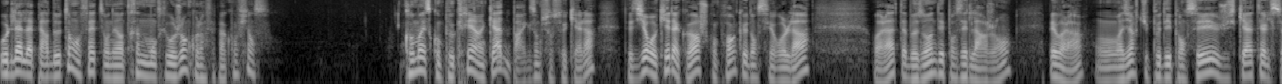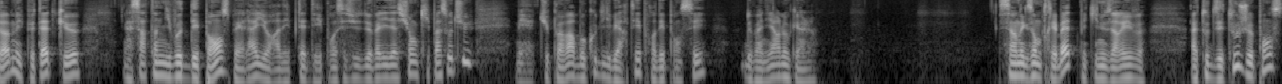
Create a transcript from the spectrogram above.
Au-delà de la perte de temps, en fait, on est en train de montrer aux gens qu'on leur fait pas confiance. Comment est-ce qu'on peut créer un cadre, par exemple sur ce cas-là, de dire ok d'accord, je comprends que dans ces rôles-là, voilà, tu as besoin de dépenser de l'argent, mais voilà, on va dire que tu peux dépenser jusqu'à telle somme, et peut-être que à certains niveaux de dépenses, ben là il y aura peut-être des processus de validation qui passent au-dessus, mais tu peux avoir beaucoup de liberté pour dépenser de manière locale. C'est un exemple très bête, mais qui nous arrive à toutes et tous, je pense,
